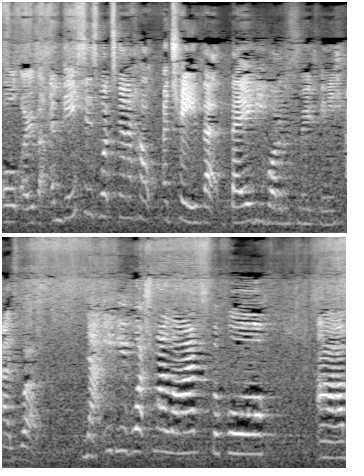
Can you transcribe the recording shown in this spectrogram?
all over. And this is what's going to help achieve that baby bottom smooth finish as well. Now, if you've watched my lives before um,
